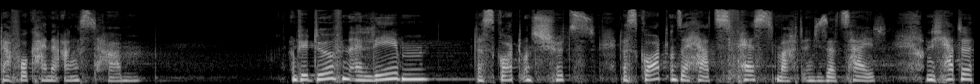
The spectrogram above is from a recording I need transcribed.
davor keine Angst haben. Und wir dürfen erleben, dass Gott uns schützt, dass Gott unser Herz festmacht in dieser Zeit. Und ich hatte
